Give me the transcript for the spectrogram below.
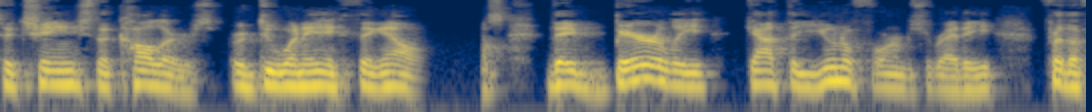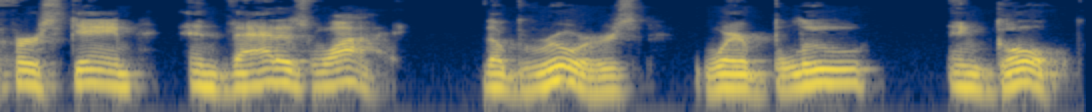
to change the colors or do anything else. They barely got the uniforms ready for the first game, and that is why the Brewers wear blue and gold.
